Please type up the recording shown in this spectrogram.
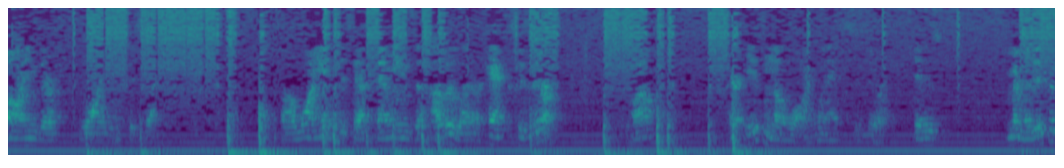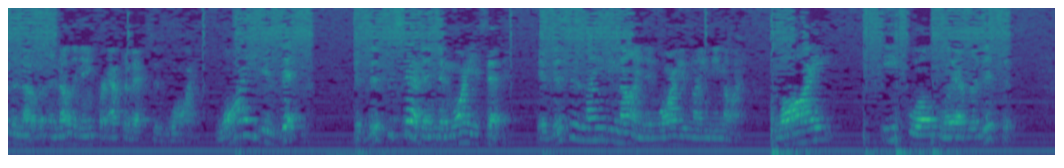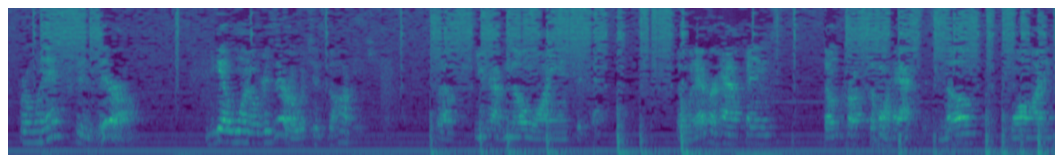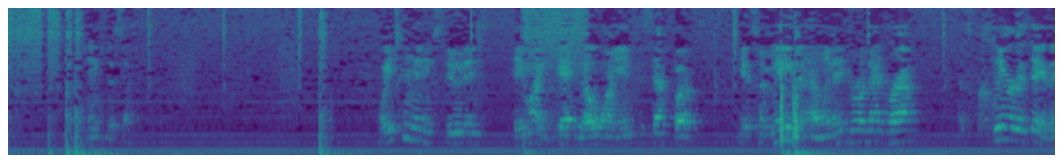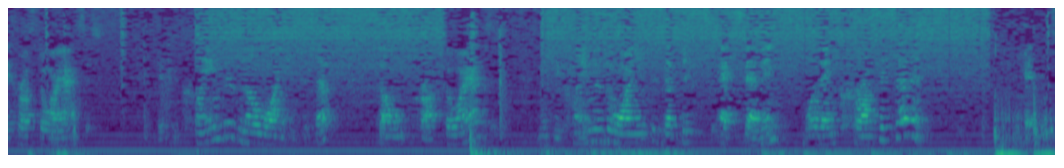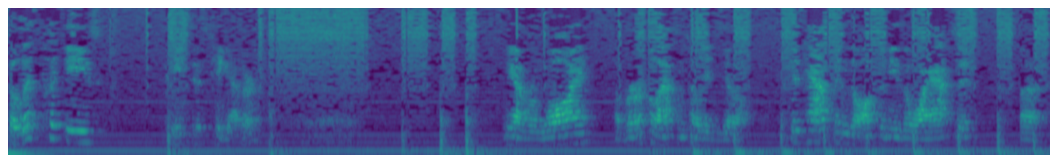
Find their y-intercept. Uh, y-intercept, that means the other letter, x, is 0. Well, there is no y when x is 0. It is Remember, this is another, another name for f of x is y. y is this. If this is 7, then y is 7. If this is 99, then y is 99. y equals whatever this is. For when x is 0, you get 1 over 0, which is garbage. So you have no y intercept. So whatever happens, don't cross the y-axis. No y intercept. Way too many students, they might get no y-intercept, but it's amazing how when they draw that graph, it's clear as day they cross the y-axis. If you claim there's no y-intercept, don't cross the y-axis. If you claim there's a y-intercept at 7, well then cross at 7. Okay, so let's put these pieces together. We have a y, a vertical asymptote at 0. This happens to also be the y-axis, but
